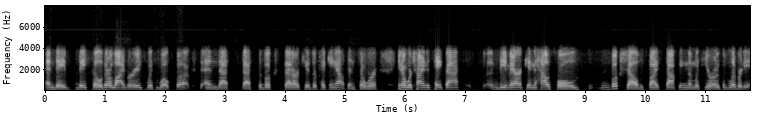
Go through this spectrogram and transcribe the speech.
and they they fill their libraries with woke books, and that's that's the books that our kids are picking up, and so we're you know we're trying to take back the American households bookshelves by stocking them with Heroes of Liberty.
